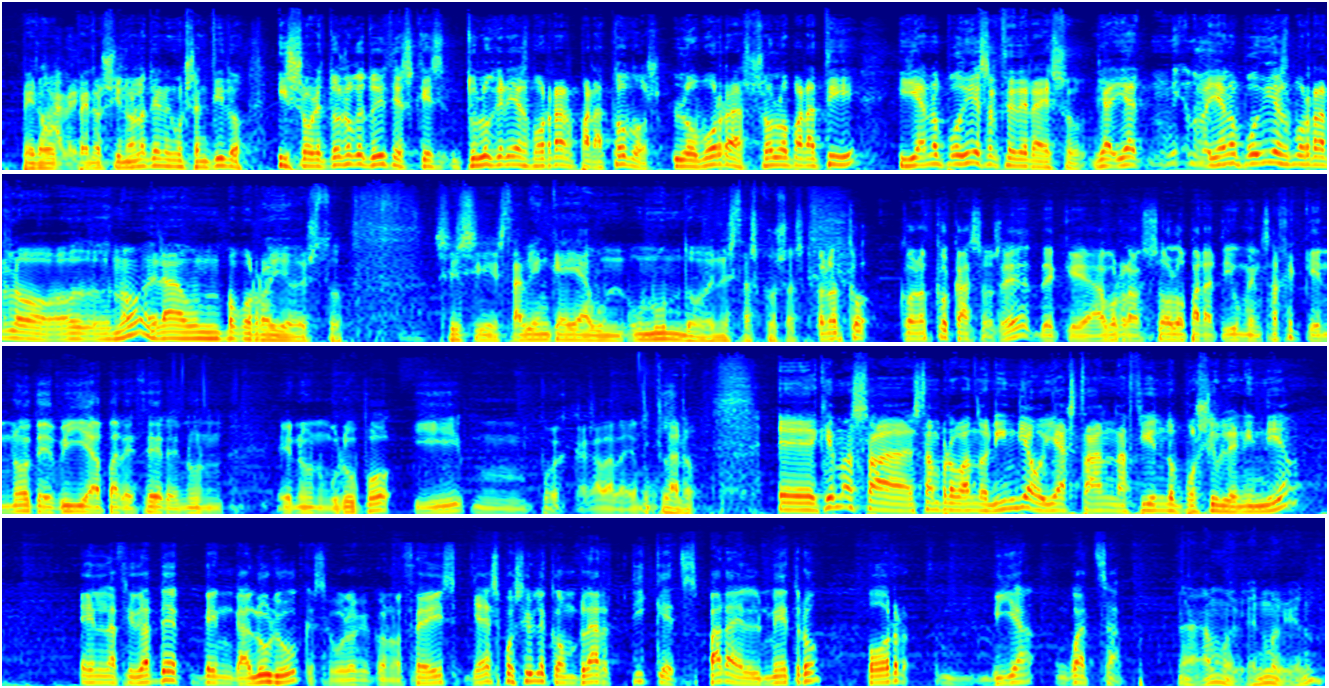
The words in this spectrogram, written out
Pero, pero si no, no tiene ningún sentido. Y sobre todo lo que tú dices, que tú lo querías borrar para todos, lo borras solo para ti y ya no podías acceder a eso. Ya, ya, ya no podías borrarlo, ¿no? Era un poco rollo esto. Sí, sí, está bien que haya un, un hundo en estas cosas. Conozco, conozco casos, ¿eh? De que ha borrado solo para ti un mensaje que no debía aparecer en un, en un grupo y mm, pues cagada la hemos. Claro. Eh, ¿Qué más están probando en India o ya están haciendo posible en India? En la ciudad de Bengaluru, que seguro que conocéis, ya es posible comprar tickets para el metro por vía WhatsApp. Ah, muy bien, muy bien.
